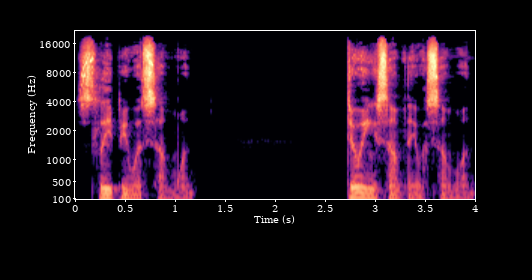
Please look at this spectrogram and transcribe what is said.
sleeping with someone, doing something with someone.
